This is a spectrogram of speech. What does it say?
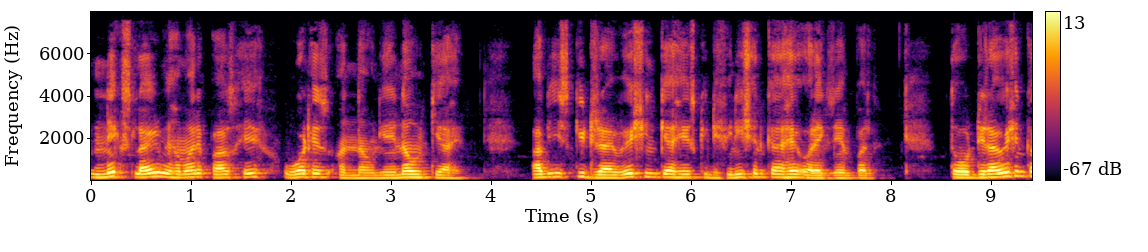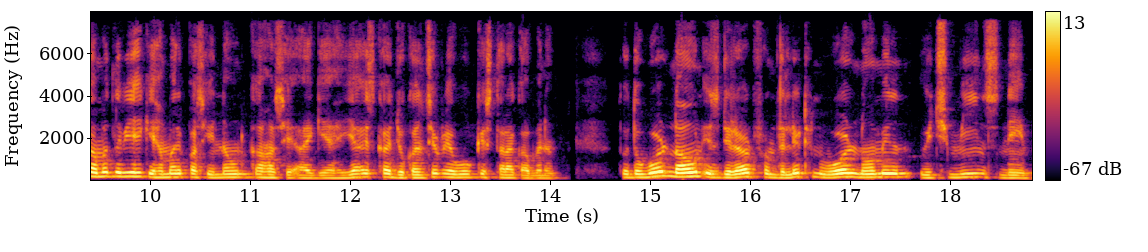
नेक्स्ट स्लाइड में हमारे पास है व्हाट इज़ अ नाउन ये नाउन क्या है? अब इसकी ड्राइवेशन क्या है? इसकी डिफिनीशन क्या है? और एग्ज़ाम्पल तो डिराइवेशन का मतलब ये है कि हमारे पास ये नाउन कहाँ से आ गया है? या इसका जो कंसेप्ट है, वो किस तरह का बना? तो the word noun is derived from the little word nomen which means name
